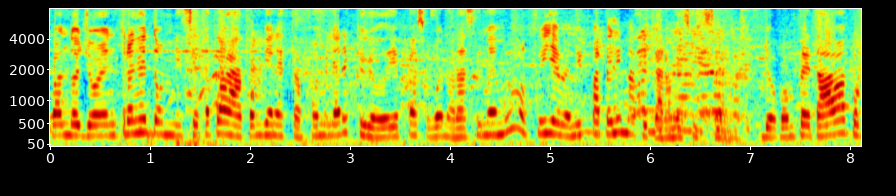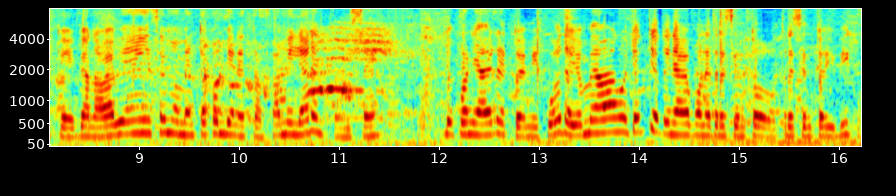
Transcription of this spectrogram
Cuando yo entro en el 2007 a trabajar con bienestar familiares, que yo doy el paso, bueno, ahora sí me muevo, fui, llevé mis papeles y me aplicaron el subsidio. Yo completaba porque ganaba bien en ese momento con bienestar familiar, entonces yo ponía el resto de mi cuota. Ellos me daban 80 yo tenía que poner 300, 300 y pico,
